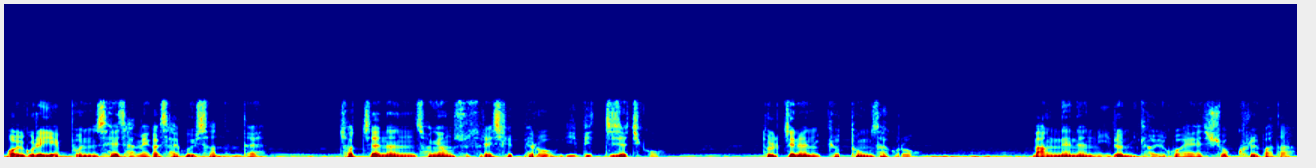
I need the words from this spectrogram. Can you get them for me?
얼굴이 예쁜 세 자매가 살고 있었는데 첫째는 성형수술의 실패로 입이 찢어지고 둘째는 교통사고로 막내는 이런 결과에 쇼크를 받아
